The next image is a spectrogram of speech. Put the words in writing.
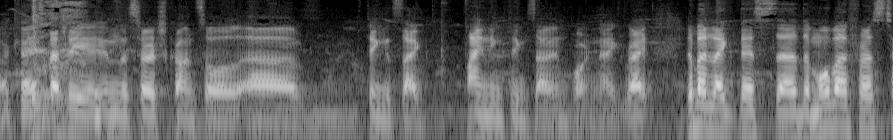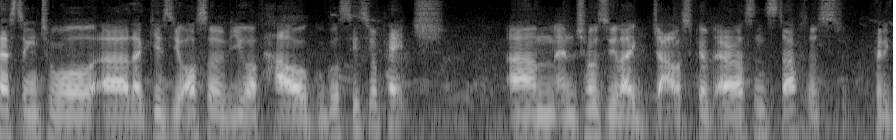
Okay. especially in the Search Console. Uh, thing it's like finding things that are important, like, right? But like this, uh, the mobile first testing tool uh, that gives you also a view of how Google sees your page. Um, and shows you like JavaScript errors and stuff. It's pretty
